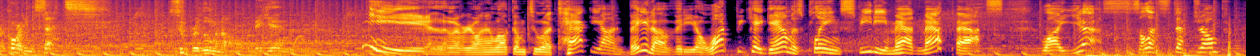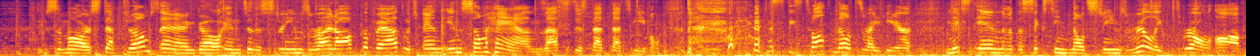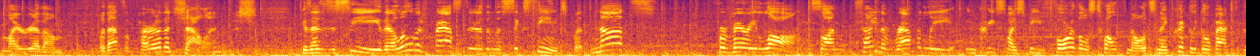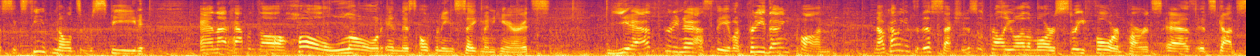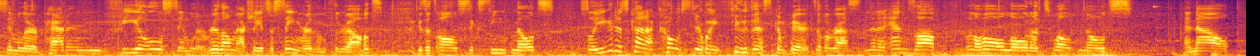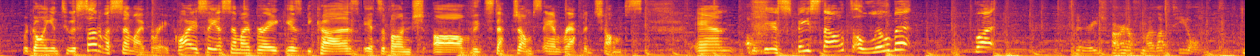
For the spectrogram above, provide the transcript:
Recording sets. Superluminal, begin. Hello everyone and welcome to a Tachyon Beta video. What PK Gamma is playing Speedy Mad Math Packs? Why yes! So let's step jump, do some more step jumps, and then go into the streams right off the bat, which end in some hands. That's just, that that's evil. these 12 notes right here, mixed in with the 16th note streams, really throw off my rhythm. But that's a part of the challenge. Because as you see, they're a little bit faster than the 16th, but not for very long. So I'm trying to rapidly increase my speed for those 12th notes and then quickly go back to the 16th notes of speed. And that happens a whole load in this opening segment here. It's, yeah, it's pretty nasty, but pretty dang fun. Now coming into this section, this is probably one of the more straightforward parts as it's got similar pattern feel, similar rhythm. Actually, it's the same rhythm throughout because it's all 16th notes. So you can just kind of coast your way through this compared to the rest. And then it ends up with a whole load of 12 notes. And now we're going into a sort of a semi-break. Why I say a semi-break is because it's a bunch of step jumps and rapid jumps and they're spaced out a little bit, but... Didn't reach far enough for my left heel.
